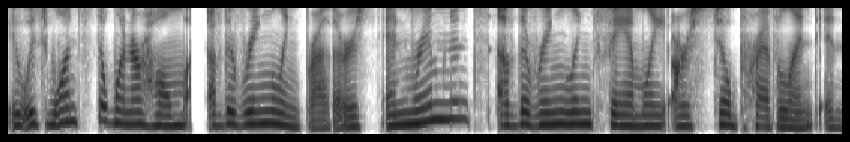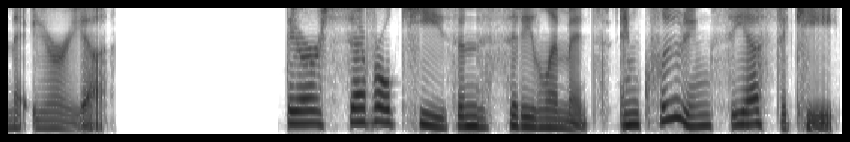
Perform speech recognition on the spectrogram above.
It was once the winter home of the Ringling brothers, and remnants of the Ringling family are still prevalent in the area. There are several keys in the city limits, including Siesta Key,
